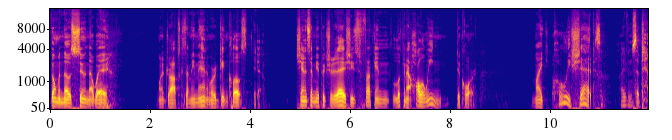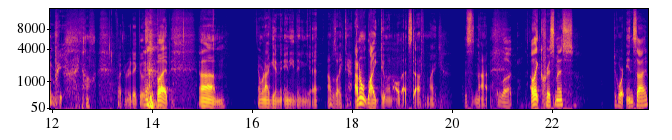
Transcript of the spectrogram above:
filming those soon that way when it drops because i mean man we're getting close Yeah. Shannon sent me a picture today. She's fucking looking at Halloween decor. I'm like, holy shit. Not even September. yet. I know. fucking ridiculous. but, um, and we're not getting anything yet. I was like, I don't like doing all that stuff. I'm like, this is not. Good luck. I like Christmas decor inside.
